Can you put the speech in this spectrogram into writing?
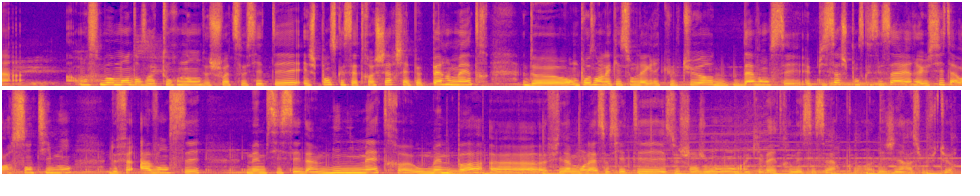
en ce moment dans un tournant de choix de société. Et je pense que cette recherche, elle peut permettre, en posant la question de l'agriculture, d'avancer. Et puis ça, je pense que c'est ça la réussite, avoir le sentiment de faire avancer, même si c'est d'un millimètre ou même pas, euh, finalement la société et ce changement qui va être nécessaire pour les générations futures.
